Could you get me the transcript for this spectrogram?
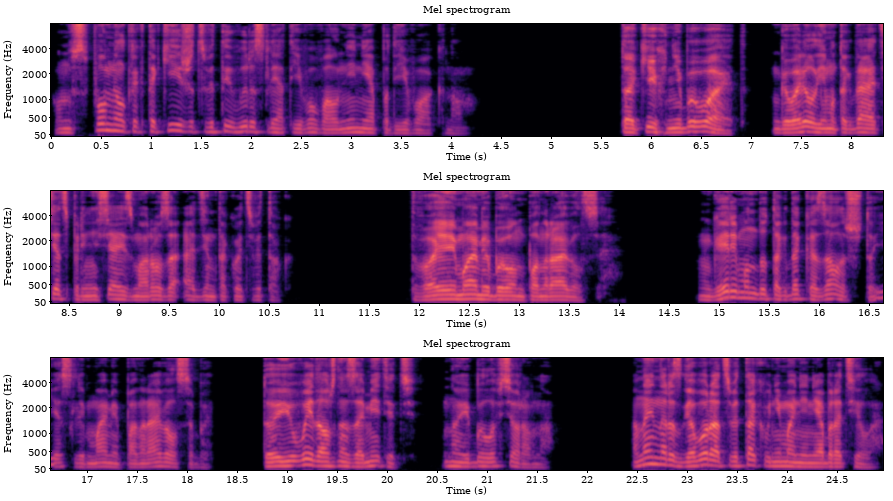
Он вспомнил, как такие же цветы выросли от его волнения под его окном. «Таких не бывает», — говорил ему тогда отец, принеся из мороза один такой цветок. «Твоей маме бы он понравился. Герримонду тогда казалось, что если маме понравился бы, то и Ювей должна заметить, но и было все равно. Она и на разговоры о цветах внимания не обратила,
